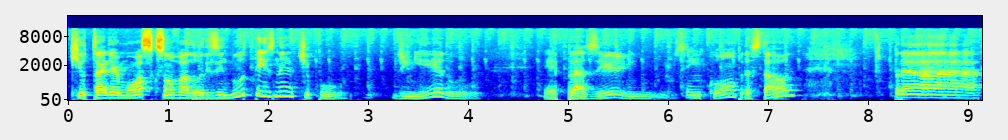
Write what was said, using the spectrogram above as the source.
que o Tyler mostra que são valores inúteis, né? Tipo, dinheiro, é, prazer em, em compras e tal, né? Pra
